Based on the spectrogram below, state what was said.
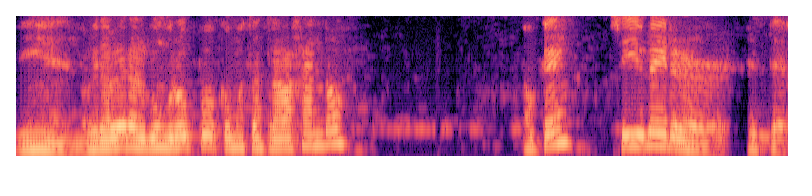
Bien, voy a ir a ver algún grupo, cómo están trabajando. Ok. See you later, Esther.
